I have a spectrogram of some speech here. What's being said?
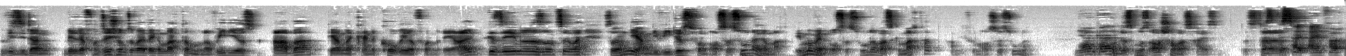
wie sie dann Bilder von sich und so weiter gemacht haben und auch Videos, aber die haben dann keine Choreo von Real gesehen oder sonst irgendwas, sondern die haben die Videos von Osasuna gemacht. Immer wenn Osasuna was gemacht hat, haben die von Osasuna. Ja, geil. Und das muss auch schon was heißen. Das, das da, ist halt einfach,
